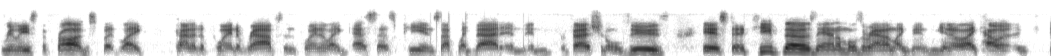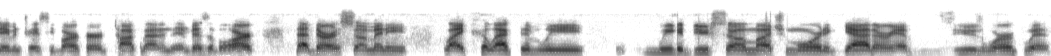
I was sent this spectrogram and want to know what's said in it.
release the frogs. But like kind of the point of RAPS and the point of like SSP and stuff like that in, in professional zoos is to keep those animals around, like you know, like how Dave and Tracy Barker talk about in the Invisible Ark, that there are so many like collectively we could do so much more together if zoos worked with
